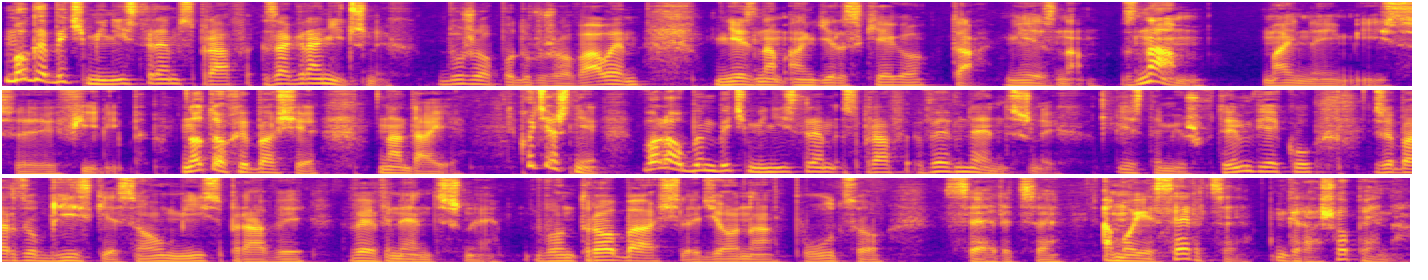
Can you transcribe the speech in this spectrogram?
Mogę być ministrem spraw zagranicznych. Dużo podróżowałem, nie znam angielskiego. Ta, nie znam. Znam. My name is y, Filip. No to chyba się nadaje. Chociaż nie, wolałbym być ministrem spraw wewnętrznych. Jestem już w tym wieku, że bardzo bliskie są mi sprawy wewnętrzne. Wątroba, śledziona, płuco, serce. A moje serce gra Chopina.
